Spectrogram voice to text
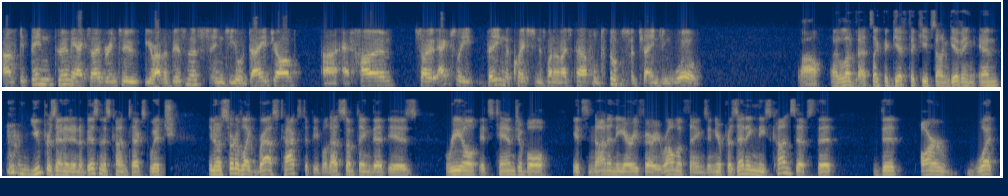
um, it then permeates over into your other business, into your day job, uh, at home. So actually, being the question is one of the most powerful tools for changing the world. Wow. I love that. It's like the gift that keeps on giving. And you present it in a business context, which, you know, is sort of like brass tacks to people. That's something that is real. It's tangible. It's not in the airy fairy realm of things. And you're presenting these concepts that, that are what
